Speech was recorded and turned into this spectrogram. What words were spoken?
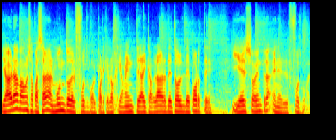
Y ahora vamos a pasar al mundo del fútbol, porque lógicamente hay que hablar de todo el deporte y eso entra en el fútbol.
